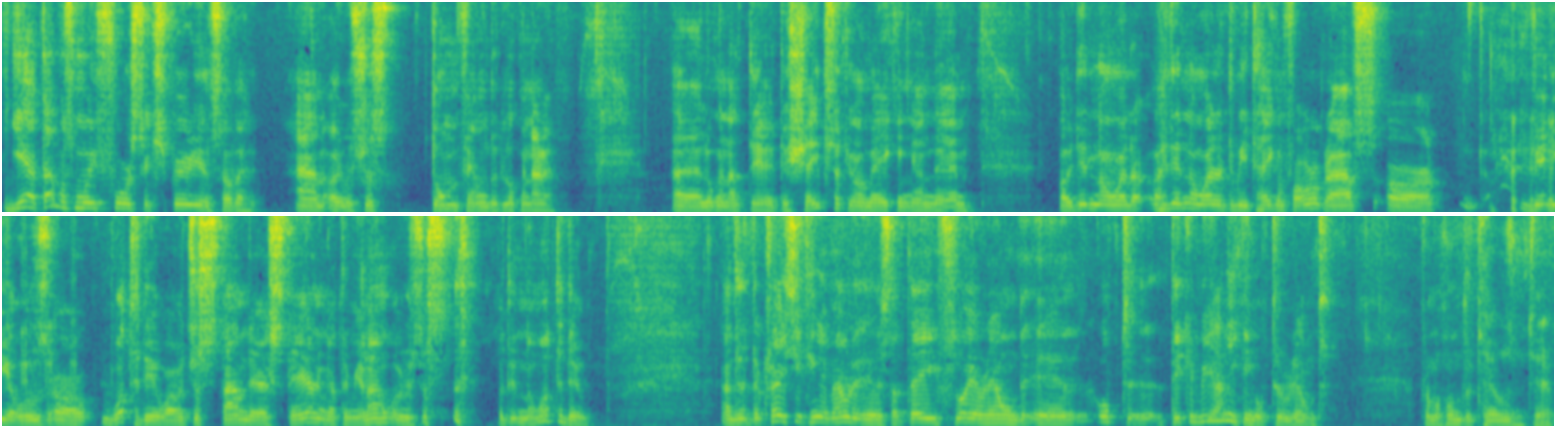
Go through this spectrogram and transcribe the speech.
Yeah, that was my first experience of it, and I was just dumbfounded looking at it, uh, looking at the, the shapes that you were making, and um, I didn't know whether I didn't know whether to be taking photographs or videos or what to do. I would just stand there staring at them. You know, I was just I didn't know what to do. And the, the crazy thing about it is that they fly around uh, up to they can be anything up to around from a hundred thousand to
